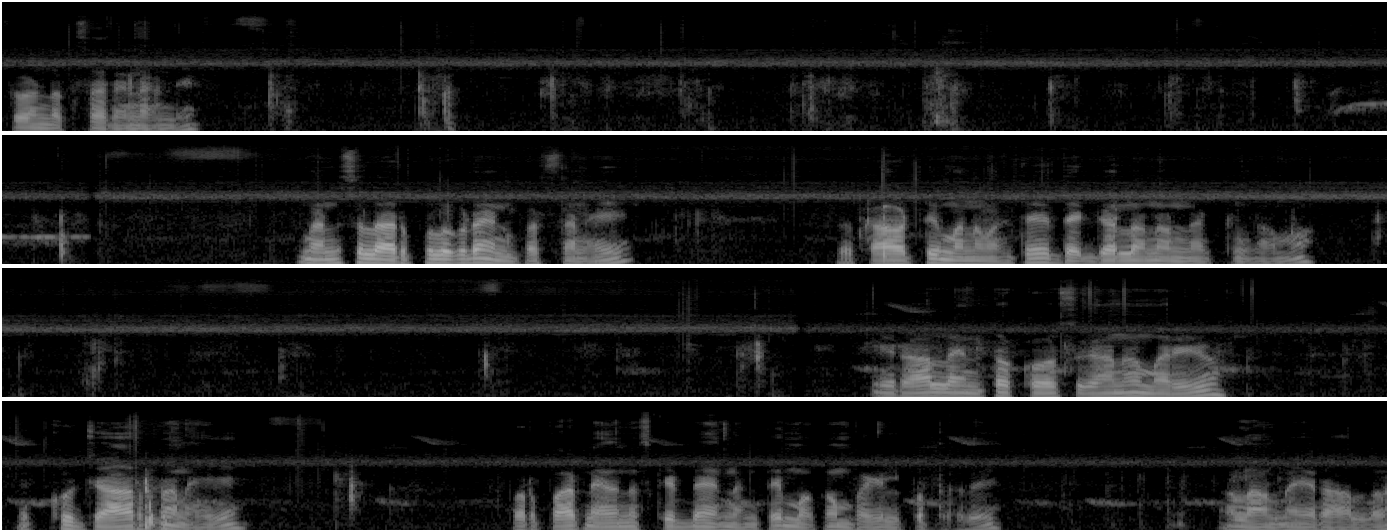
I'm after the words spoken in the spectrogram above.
చూడండి ఒకసారి అండి మనసుల అరుపులు కూడా వినిపిస్తున్నాయి సో కాబట్టి మనం అయితే దగ్గరలోనే ఉన్నట్టున్నాము. ఈ రాళ్ళు ఎంతో కోసుగాను మరియు ఎక్కువ జారుతున్నాయి పొరపాటున ఏదైనా స్కిడ్ అయిందంటే ముఖం పగిలిపోతుంది. అలా ఉన్నాయి రాళ్ళు.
